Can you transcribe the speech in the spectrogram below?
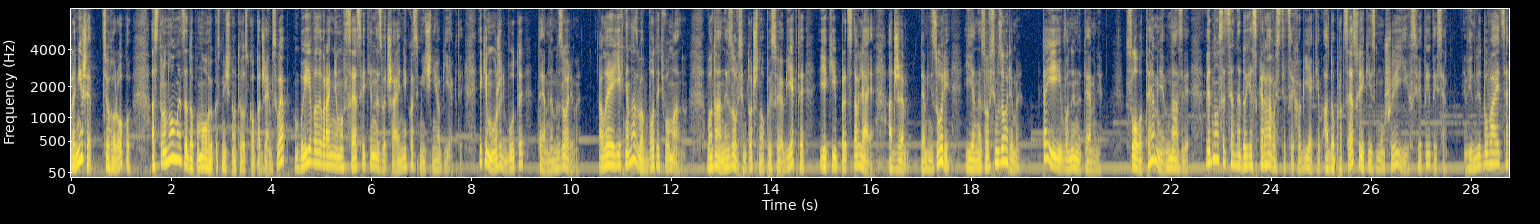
Раніше цього року астрономи за допомогою космічного телескопа Джеймс Веб виявили в ранньому всесвіті незвичайні космічні об'єкти, які можуть бути темними зорями. Але їхня назва вводить в оману. Вона не зовсім точно описує об'єкти, які представляє, адже темні зорі є не зовсім зорями, та і вони не темні. Слово темні в назві відноситься не до яскравості цих об'єктів, а до процесу, який змушує їх світитися. Він відбувається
